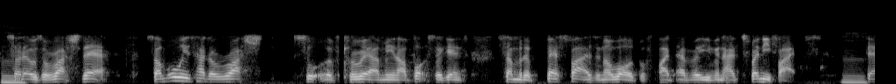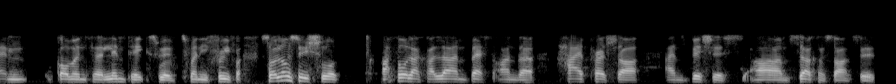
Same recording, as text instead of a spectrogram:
So mm. there was a rush there. So I've always had a rush sort of career. I mean, I boxed against some of the best fighters in the world before I'd ever even had 20 fights. Then going to Olympics with 23. So long story short, I feel like I learned best under high pressure, ambitious um, circumstances.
